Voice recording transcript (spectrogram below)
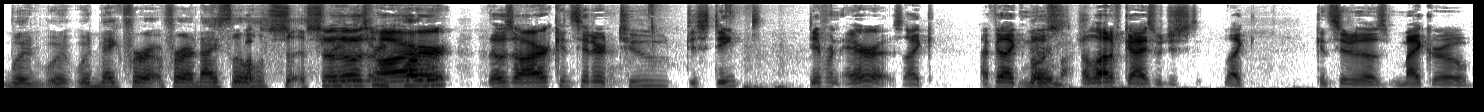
would, would would make for for a nice little so three, those are those are considered two distinct different eras. Like I feel like most a lot of guys would just like consider those micro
